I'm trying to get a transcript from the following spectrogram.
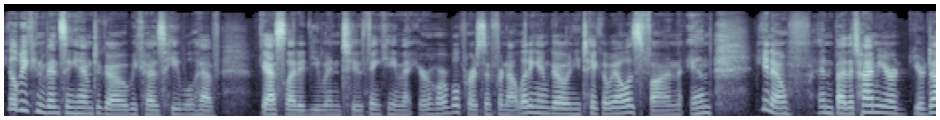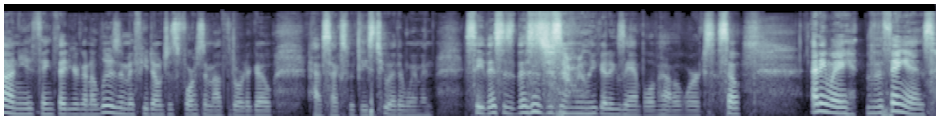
you'll be convincing him to go because he will have gaslighted you into thinking that you're a horrible person for not letting him go and you take away all his fun. And, you know, and by the time you're you're done, you think that you're going to lose him if you don't just force him out the door to go have sex with these two other women. See, this is this is just a really good example of how it works. So, anyway, the thing is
